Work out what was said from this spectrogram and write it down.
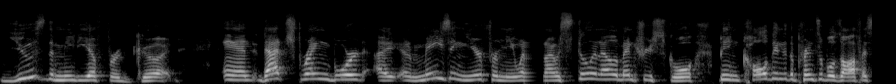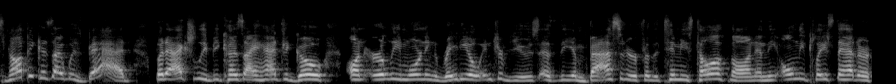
use the media for good. And that springboard an amazing year for me when I was still in elementary school, being called into the principal's office, not because I was bad, but actually because I had to go on early morning radio interviews as the ambassador for the Timmy's Telethon. And the only place they had a,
